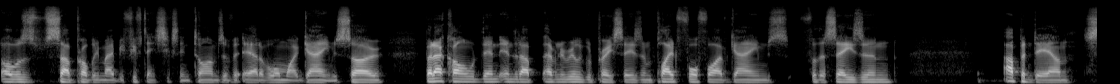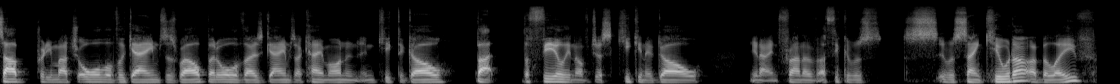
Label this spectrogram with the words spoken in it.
I was sub probably maybe 15, 16 times of out of all my games. So, but our Collingwood then ended up having a really good preseason, played four or five games for the season, up and down, sub pretty much all of the games as well. But all of those games I came on and, and kicked a goal. But the feeling of just kicking a goal, you know, in front of I think it was it was St Kilda, I believe.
